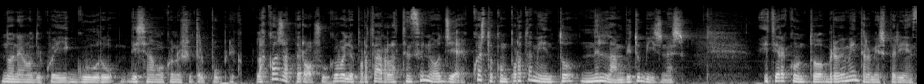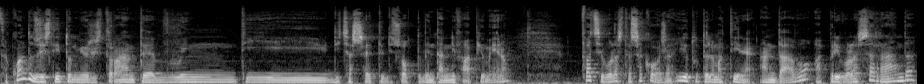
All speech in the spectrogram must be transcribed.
non è uno di quei guru, diciamo, conosciuti al pubblico. La cosa però su cui voglio portare l'attenzione oggi è questo comportamento nell'ambito business e ti racconto brevemente la mia esperienza. Quando ho gestito il mio ristorante 20, 17, 18, 20 anni fa più o meno, facevo la stessa cosa. Io tutte le mattine andavo, aprivo la serranda,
